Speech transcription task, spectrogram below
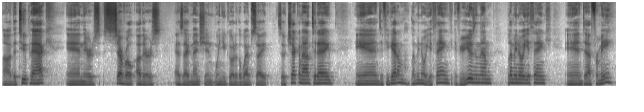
uh, the two pack and there's several others, as I mentioned, when you go to the website. So check them out today. And if you get them, let me know what you think. If you're using them, let me know what you think. And uh, for me,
